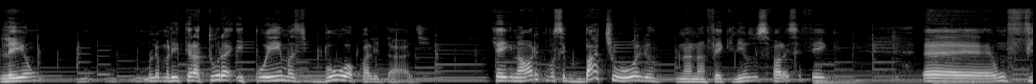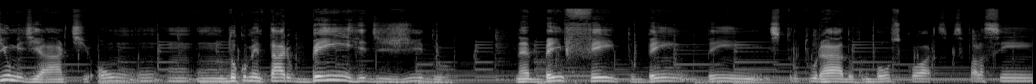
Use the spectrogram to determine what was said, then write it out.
Leiam uma literatura e poemas de boa qualidade. Que aí, na hora que você bate o olho na, na fake news, você fala: Isso é fake. É, um filme de arte ou um, um, um, documentário bem redigido, né, bem feito, bem, bem estruturado, com bons cortes. Você fala assim:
